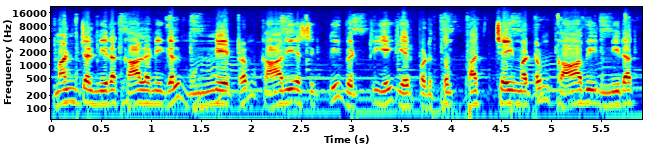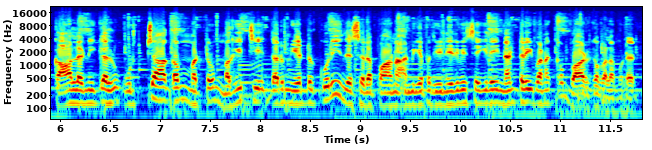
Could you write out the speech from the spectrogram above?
மஞ்சள் நிற காலணிகள் முன்னேற்றம் காரிய சக்தி வெற்றியை ஏற்படுத்தும். பச்சை மற்றும் காவி நிற காலணிகள் உற்சாகம் மற்றும் மகிழ்ச்சியை தரும் என்று கூறி இந்த சிறப்பான ஆன்மீக பதிவை நிறைவு செய்கிறேன். நன்றி வணக்கம் வாழ்க வளமுடன்.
